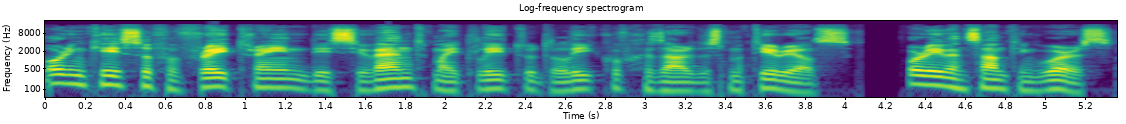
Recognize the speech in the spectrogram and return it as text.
or in case of a freight train, this event might lead to the leak of hazardous materials, or even something worse.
